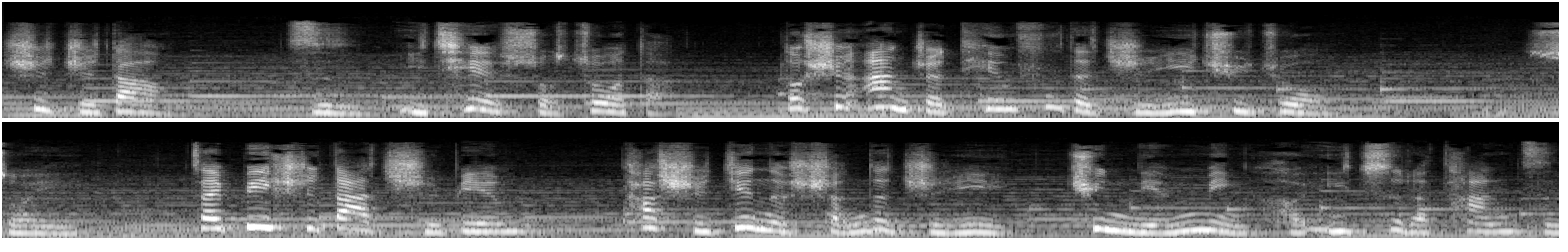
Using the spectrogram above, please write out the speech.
是知道。子一切所做的，都是按着天父的旨意去做，所以在毕士大池边，他实践了神的旨意，去怜悯和医治了瘫子。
